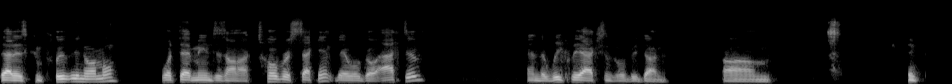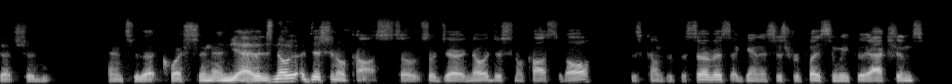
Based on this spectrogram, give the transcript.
that is completely normal. What that means is on october 2nd they will go active and the weekly actions will be done. Um, i think that should answer that question. And yeah, there's no additional cost. So, so Jared, no additional cost at all. This comes with the service. Again, it's just replacing weekly actions.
